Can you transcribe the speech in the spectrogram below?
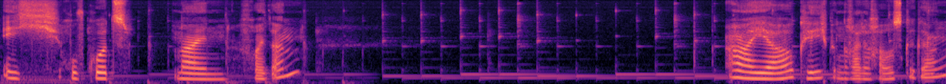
Ich rufe kurz meinen Freund an. Ah ja, okay, ich bin gerade rausgegangen.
